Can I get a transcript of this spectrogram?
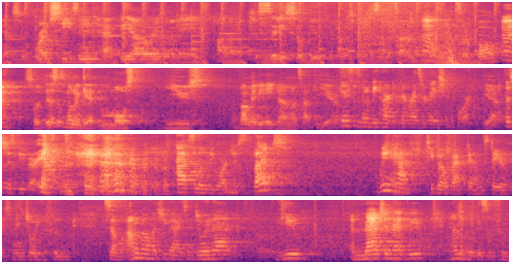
Yeah, so brunch season, happy hours. I mean, All of it. the city's so beautiful during the summertime mm. going into the fall. Mm. So this is gonna get most use about maybe eight, nine months out the year. This is gonna be hard to get a reservation for. Yeah. Let's just be very. Absolutely gorgeous. But we have to go back downstairs and enjoy the food. So I'm gonna let you guys enjoy that view. Imagine that view, and I'm gonna go get some food.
